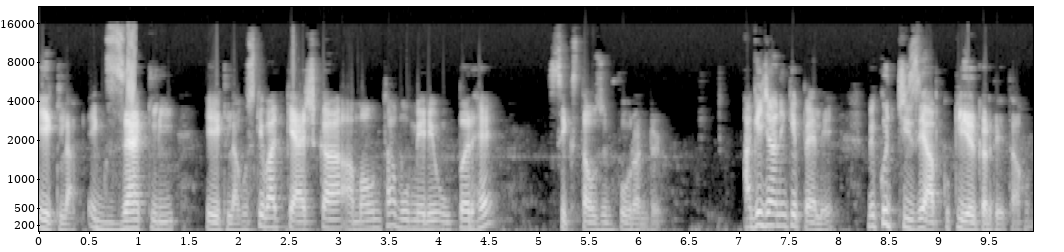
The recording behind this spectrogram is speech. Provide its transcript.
एक लाख। एग्जैक्टली exactly एक लाख। उसके बाद कैश का अमाउंट था, वो मेरे ऊपर है सिक्स थाउज़ेंड फोर हंड्रेड आगे जाने के पहले मैं कुछ चीज़ें आपको क्लियर कर देता हूँ।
